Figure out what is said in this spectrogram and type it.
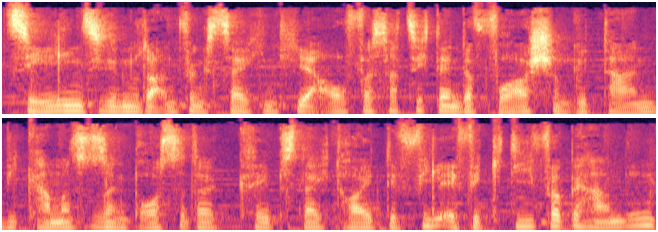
zählen Sie denn unter Anführungszeichen hier auf? Was hat sich denn in der Forschung getan? Wie kann man sozusagen Prostatakrebs vielleicht heute viel effektiver behandeln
